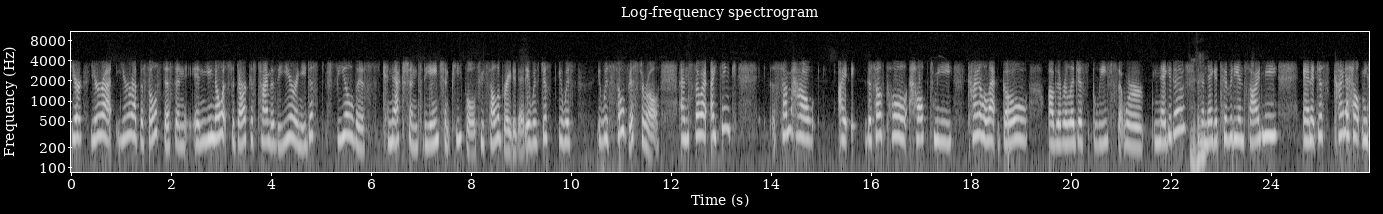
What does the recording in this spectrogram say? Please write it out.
you're you're at you're at the solstice and and you know it's the darkest time of the year and you just feel this connection to the ancient peoples who celebrated it. It was just it was it was so visceral. And so I, I think somehow I the South Pole helped me kind of let go of the religious beliefs that were negative mm-hmm. and the mm-hmm. negativity inside me. And it just kind of helped me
